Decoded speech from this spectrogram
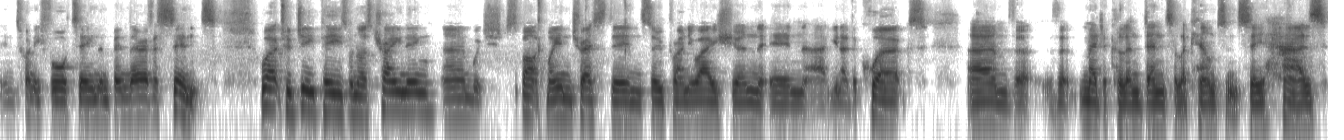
in 2014, and been there ever since. Worked with GPs when I was training, um, which sparked my interest in superannuation, in uh, you know the quirks um, that, that medical and dental accountancy has,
